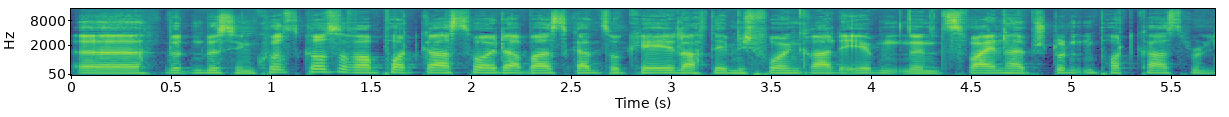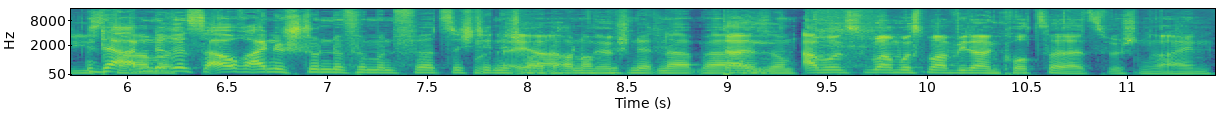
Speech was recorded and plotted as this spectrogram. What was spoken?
Äh, wird ein bisschen kurz, kürzerer Podcast heute, aber ist ganz okay, nachdem ich vorhin gerade eben einen zweieinhalb Stunden Podcast released Der habe. andere ist auch eine Stunde 45, den ich Ja, heute auch noch ne. geschnitten habe. Also, ab und zu mal muss mal wieder ein kurzer dazwischen rein.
